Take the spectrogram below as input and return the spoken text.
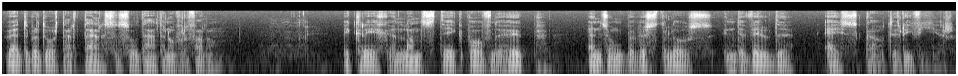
werden we door Tartaarse soldaten overvallen. Ik kreeg een landsteek boven de heup en zonk bewusteloos in de wilde, ijskoude rivier.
